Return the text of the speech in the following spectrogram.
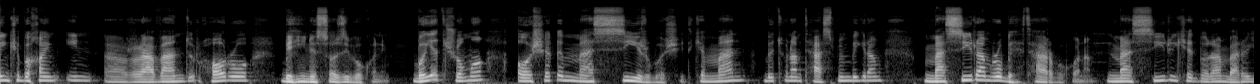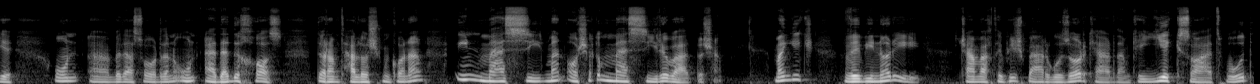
اینکه بخوایم این روندها رو بهینه سازی بکنیم. باید شما عاشق مسیر باشید که من بتونم تصمیم بگیرم مسیرم رو بهتر بکنم. مسیری که دارم برای اون به دست آوردن اون عدد خاص دارم تلاش می‌کنم این مسیر من عاشق مسیره باید باشم. من یک وبیناری چند وقت پیش برگزار کردم که یک ساعت بود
